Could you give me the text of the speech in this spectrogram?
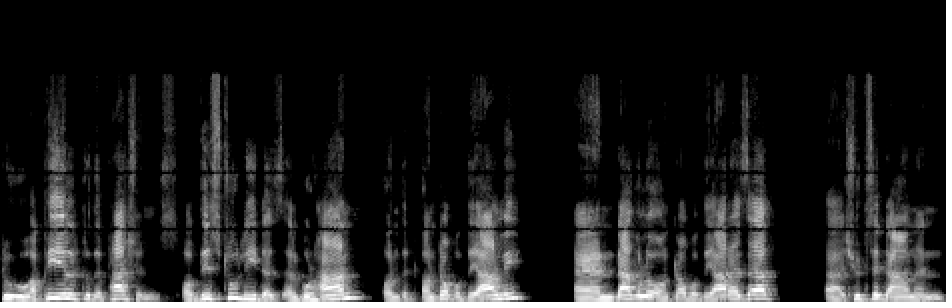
to appeal to the passions of these two leaders, Al Burhan on on top of the army and Dagalo on top of the RSF, uh, should sit down and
